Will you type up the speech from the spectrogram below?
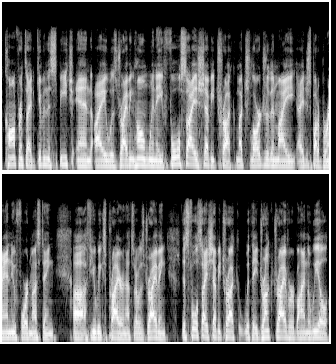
conference, I'd given this speech, and I was driving home when a full size Chevy truck, much larger than my, I just bought a brand new Ford Mustang uh, a few weeks prior, and that's what I was driving. This full size Chevy truck with a drunk driver behind the wheel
